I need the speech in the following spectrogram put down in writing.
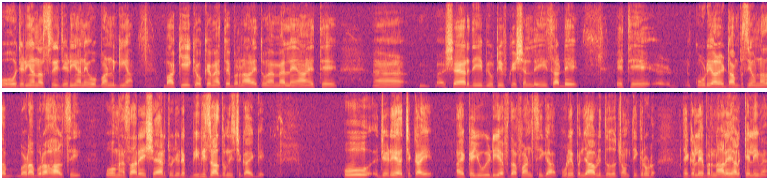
ਉਹ ਜਿਹੜੀਆਂ ਨਰਸਰੀ ਜਿਹੜੀਆਂ ਨੇ ਉਹ ਬਣ ਗਈਆਂ ਬਾਕੀ ਕਿਉਂਕਿ ਮੈਂ ਇੱਥੇ ਬਰਨਾਲੇ ਤੋਂ ਐਮਐਲਏ ਆ ਇੱਥੇ ਸ਼ਹਿਰ ਦੀ ਬਿਊਟੀਫਿਕੇਸ਼ਨ ਲਈ ਸਾਡੇ ਇੱਥੇ ਕੂੜੇ ਵਾਲੇ ਡੰਪ ਸੀ, ਉਹਨਾਂ ਦਾ ਬੜਾ ਬੁਰਾ ਹਾਲ ਸੀ। ਉਹ ਮੈਂ ਸਾਰੇ ਸ਼ਹਿਰ ਤੋਂ ਜਿਹੜੇ 20 ਸਾਲ ਤੋਂ ਨਹੀਂ ਚੁਕਾਏ ਗਏ। ਉਹ ਜਿਹੜੇ ਆ ਚੁਕਾਏ, ਆ ਇੱਕ ਯੂਈਡੀਐਫ ਦਾ ਫੰਡ ਸੀਗਾ, ਪੂਰੇ ਪੰਜਾਬ ਲਈ 234 ਕਰੋੜ ਤੇ ਇਕੱਲੇ ਬਰਨਾਲੇ ਹਲਕੇ ਲਈ ਮੈਂ।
